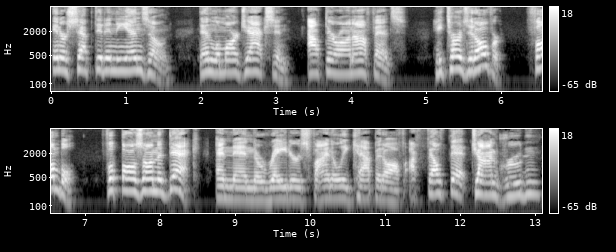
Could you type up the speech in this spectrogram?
intercepted in the end zone. Then Lamar Jackson out there on offense. He turns it over fumble, football's on the deck. And then the Raiders finally cap it off. I felt that Jon Gruden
